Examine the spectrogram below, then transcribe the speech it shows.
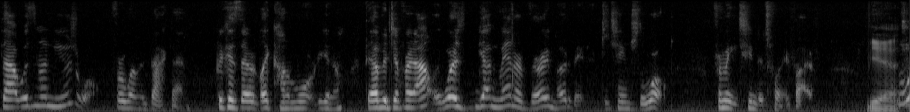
that wasn't unusual for women back then because they're like kind of more you know they have a different outlet whereas young men are very motivated to change the world from 18 to 25 yeah. well,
